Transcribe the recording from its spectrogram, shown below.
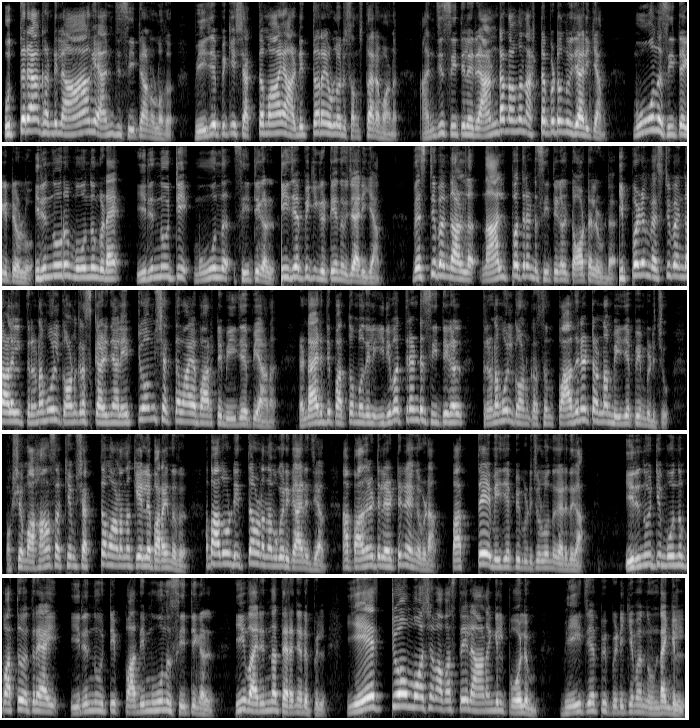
ഉത്തരാഖണ്ഡിൽ ആകെ അഞ്ച് സീറ്റാണുള്ളത്. ബി ജെ പിക്ക് ശക്തമായ അടിത്തറയുള്ള ഒരു സംസ്ഥാനമാണ്. അഞ്ച് സീറ്റിൽ രണ്ടെണ്ണം അങ്ങ് നഷ്ടപ്പെട്ടു എന്ന് വിചാരിക്കാം. മൂന്ന് സീറ്റേ കിട്ടിയുള്ളൂ. ഇരുന്നൂറും മൂന്നും കൂടെ ഇരുന്നൂറ്റി മൂന്ന് സീറ്റുകൾ ബി ജെ പിക്ക് കിട്ടിയെന്ന് വിചാരിക്കാം. വെസ്റ്റ് ബംഗാളിൽ നാൽപ്പത്തിരണ്ട് സീറ്റുകൾ ടോട്ടൽ ഉണ്ട്. ഇപ്പോഴും വെസ്റ്റ് ബംഗാളിൽ തൃണമൂൽ കോൺഗ്രസ് കഴിഞ്ഞാൽ ഏറ്റവും ശക്തമായ പാർട്ടി ബി ജെ പി ആണ്. രണ്ടായിരത്തി പത്തൊമ്പതിൽ ഇരുപത്തിരണ്ട് സീറ്റുകൾ തൃണമൂൽ കോൺഗ്രസും പതിനെട്ടെണ്ണം ബി ജെ പിയും പിടിച്ചു. പക്ഷെ മഹാസഖ്യം ശക്തമാണെന്നൊക്കെയല്ലേ പറയുന്നത്? അപ്പൊ അതുകൊണ്ട് ഇത്തവണ നമുക്കൊരു കാര്യം ചെയ്യാം. ആ പതിനെട്ടിൽ എട്ടിനെ അങ്ങ് വിടാം. പത്തേ ബി ജെ പി പിടിച്ചുള്ളൂ എന്ന് കരുതുക. ഇരുന്നൂറ്റി മൂന്നും പത്തും എത്രയായി? ഇരുന്നൂറ്റി പതിമൂന്ന് സീറ്റുകൾ. ഈ വരുന്ന തെരഞ്ഞെടുപ്പിൽ ഏറ്റവും മോശം അവസ്ഥയിലാണെങ്കിൽ പോലും ബി ജെ പി പിടിക്കുമെന്നുണ്ടെങ്കിൽ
